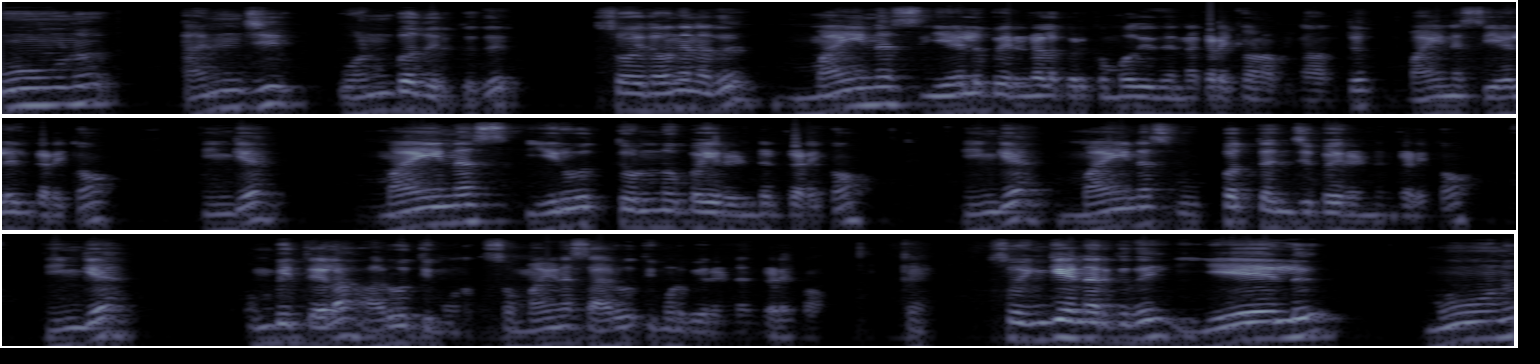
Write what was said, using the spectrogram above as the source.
மூணு அஞ்சு ஒன்பது இருக்குது. ஸோ இதை வந்து என்னது? மைனஸ் ஏழு பை ரெண்டால் பெருக்கும்போது இது என்ன கிடைக்கும் அப்படின்னா வந்துட்டு மைனஸ் ஏழுன்னு கிடைக்கும். இங்கே மைனஸ் இருபத்தொன்று பை ரெண்டுன்னு கிடைக்கும். இங்கே மைனஸ் முப்பத்தஞ்சு பை ரெண்டுன்னு கிடைக்கும். இங்கே ஒம்பித்தேலா அறுபத்தி மூணு. ஸோ மைனஸ் அறுபத்தி மூணு பை ரெண்டுன்னு கிடைக்கும். ஓகே ஸோ இங்கே என்ன இருக்குது? ஏழு மூணு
